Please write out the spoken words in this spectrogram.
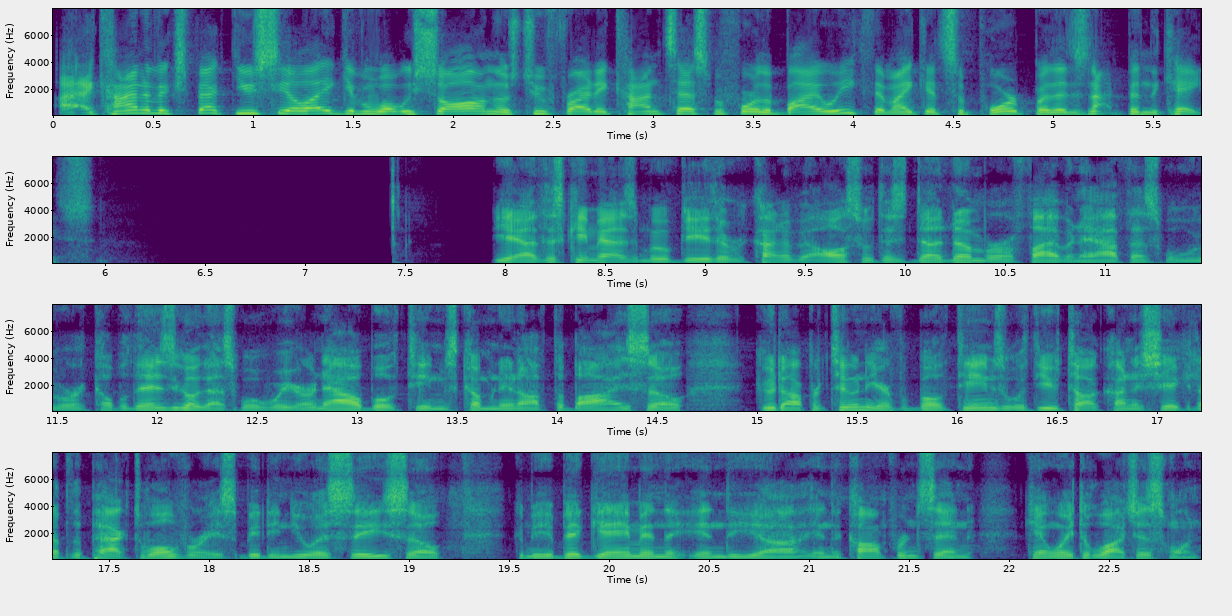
I kind of expect UCLA, given what we saw in those two Friday contests before the bye week, they might get support, but that has not been the case. Yeah, this game hasn't moved either. Kind of also this number of five and a half. That's what we were a couple days ago. That's what we are now. Both teams coming in off the bye, so good opportunity here for both teams. With Utah kind of shaking up the Pac-12 race, beating USC, so it's gonna be a big game in the in the uh, in the conference, and can't wait to watch this one.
